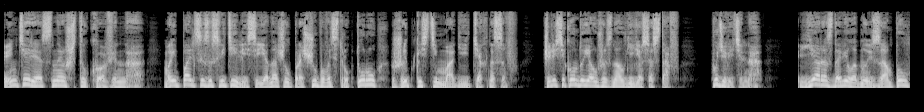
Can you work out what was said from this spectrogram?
Интересная штуковина. Мои пальцы засветились, и я начал прощупывать структуру жидкости магии техносов. Через секунду я уже знал ее состав. Удивительно. Я раздавил одну из ампул,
